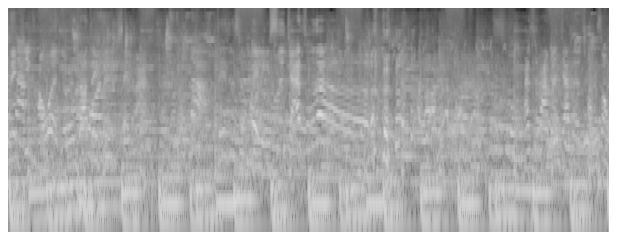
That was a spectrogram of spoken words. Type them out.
随机拷问，有人知道这只是谁吗？这只是卫里斯家族的，他们家的传送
